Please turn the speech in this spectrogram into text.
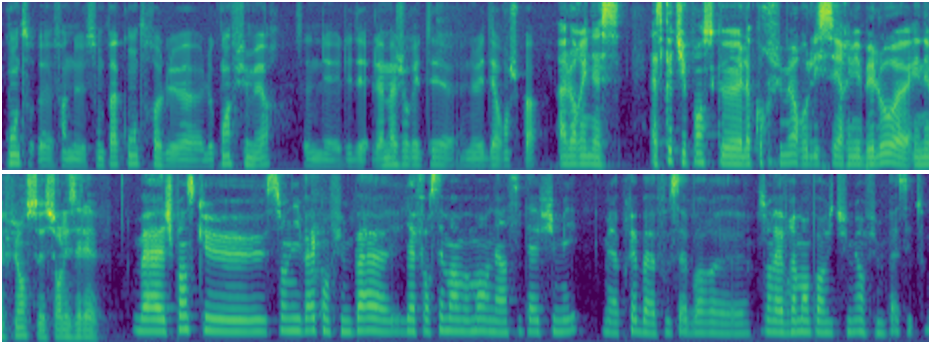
contre, euh, enfin ne sont pas contre le, euh, le coin fumeur. Ça ne les- les dé- la majorité euh, ne les dérange pas. Alors Inès, est-ce que tu penses que la cour fumeur au lycée Rémi Bello euh, a une influence sur les élèves? Bah, je pense que si on y va, qu'on fume pas, il y a forcément un moment où on est incité à fumer. Mais après, bah, faut savoir euh, si on a vraiment pas envie de fumer, on fume pas, c'est tout.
